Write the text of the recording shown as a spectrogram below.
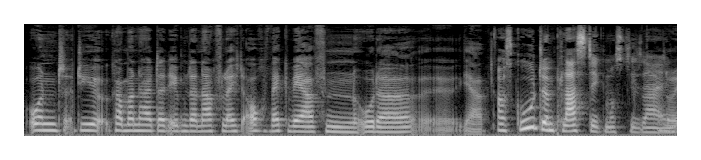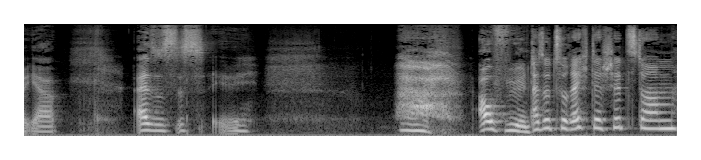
Und die kann man halt dann eben danach vielleicht auch wegwerfen oder äh, ja. Aus gutem Plastik muss die sein. Also, ja. Also es ist. Äh, aufwühlend. Also zu Recht der Shitstorm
